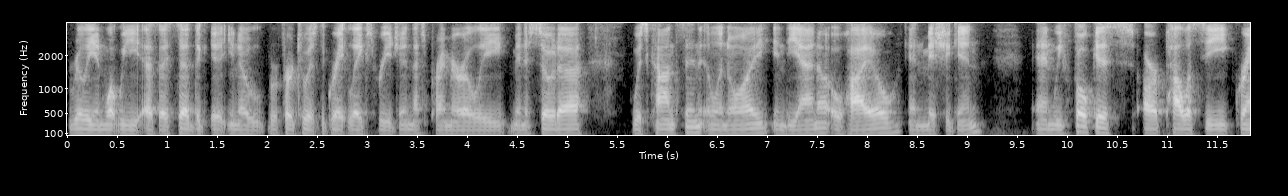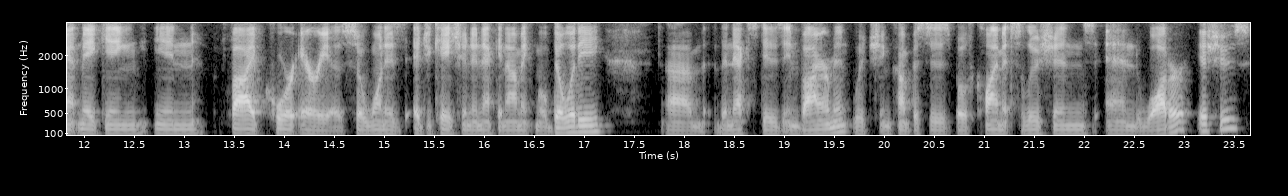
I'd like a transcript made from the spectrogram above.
really in what we, as I said, the, you know, refer to as the Great Lakes region. That's primarily Minnesota, Wisconsin, Illinois, Indiana, Ohio, and Michigan. And we focus our policy grant making in five core areas. So, one is education and economic mobility. Um, the next is environment, which encompasses both climate solutions and water issues.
